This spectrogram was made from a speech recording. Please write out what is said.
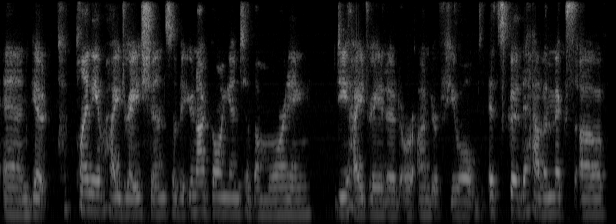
and get plenty of hydration so that you're not going into the morning dehydrated or underfueled. It's good to have a mix of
